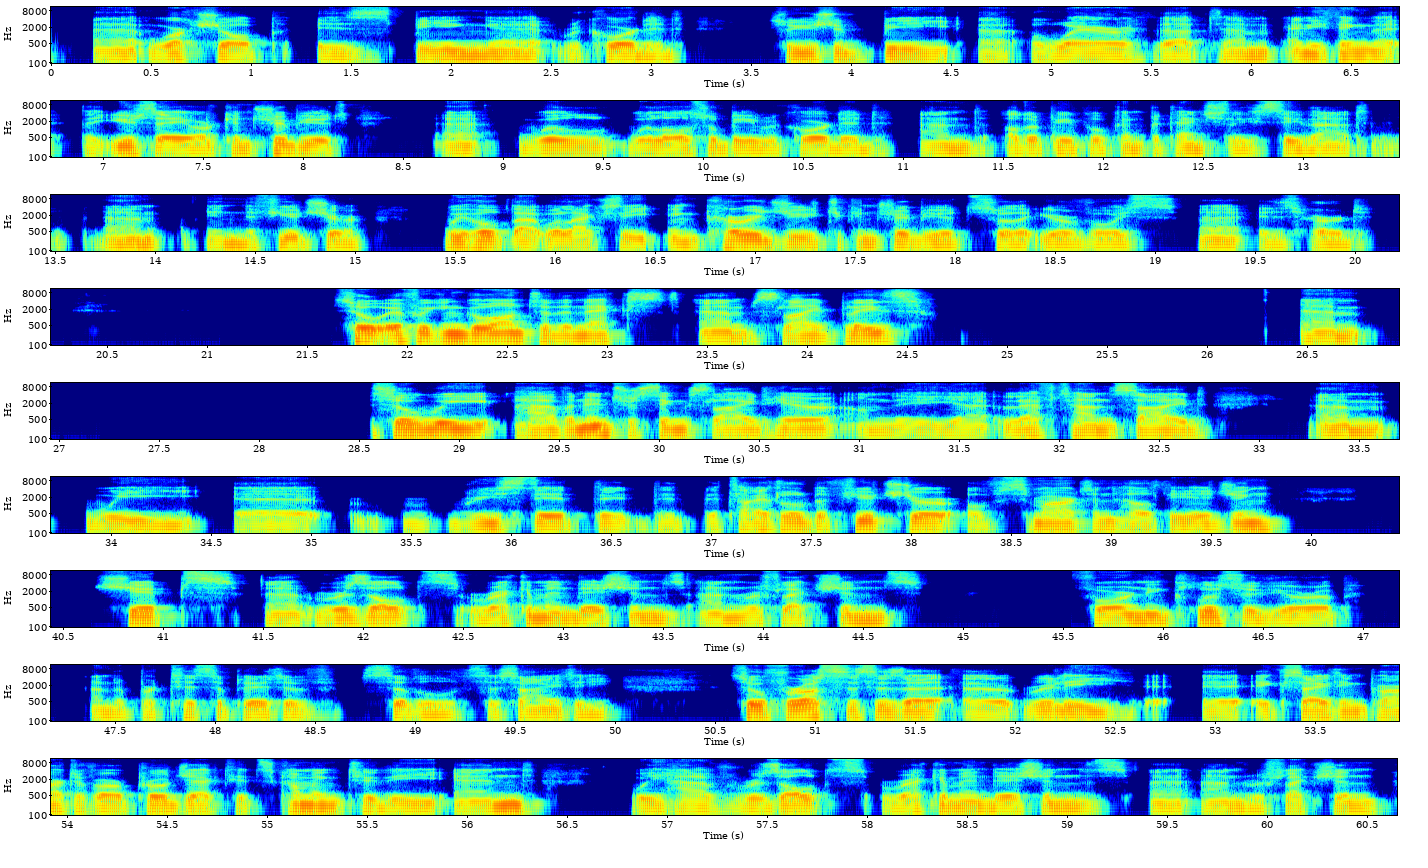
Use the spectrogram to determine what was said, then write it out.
workshop is being recorded so you should be uh, aware that um, anything that, that you say or contribute uh, will will also be recorded and other people can potentially see that um, in the future. We hope that will actually encourage you to contribute so that your voice uh, is heard. So if we can go on to the next um, slide, please. Um, so we have an interesting slide here on the uh, left-hand side um, we uh, restate the, the, the, title, The Future of Smart and Healthy Aging, shapes uh, results, recommendations, and reflections for an inclusive Europe and a participative civil society. so for us, this is a, a really uh, exciting part of our project. It's coming to the end. We have results, recommendations, uh, and reflection.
